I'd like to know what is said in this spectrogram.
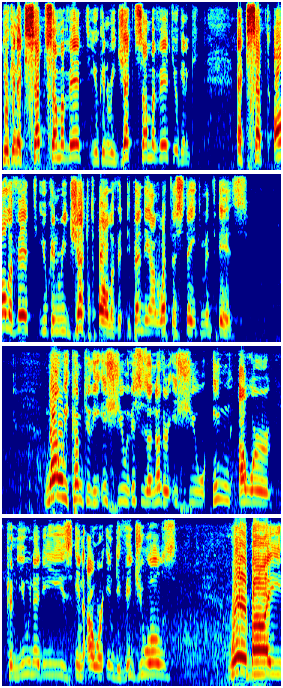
You can accept some of it, you can reject some of it, you can accept all of it, you can reject all of it, depending on what the statement is. Now we come to the issue, this is another issue in our communities, in our individuals, whereby,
